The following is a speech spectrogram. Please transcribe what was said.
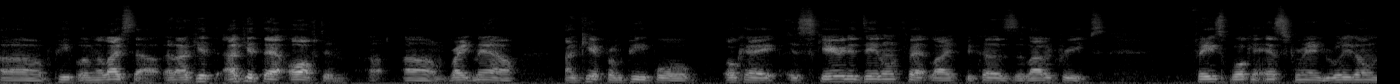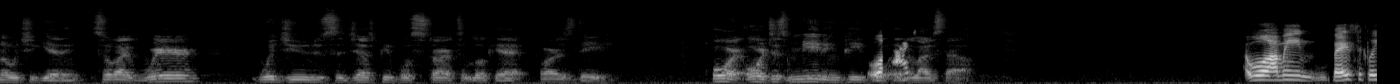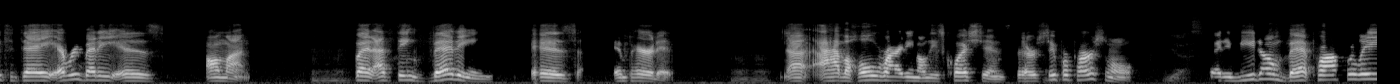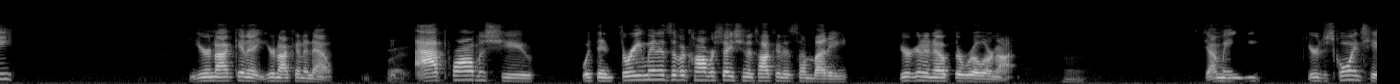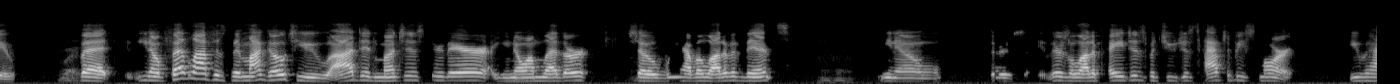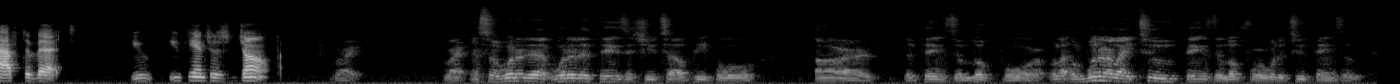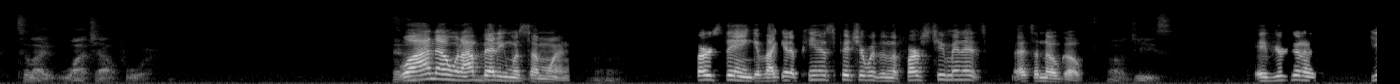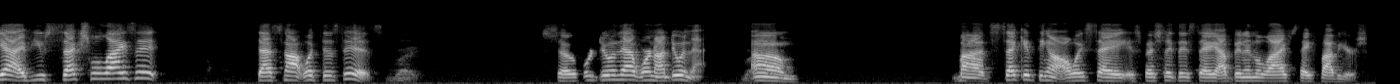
um, people in the lifestyle? And I get I get that often. Uh, um, right now, I get from people. Okay, it's scary to date on FetLife because there's a lot of creeps. Facebook and Instagram, you really don't know what you're getting. So, like, where would you suggest people start to look at far as dating? Or or just meeting people Well, in the lifestyle? Well, I mean, basically today everybody is online, mm-hmm. but I think vetting is imperative. Mm-hmm. I, I have a whole writing on these questions that are super mm-hmm. personal, yes. But if you don't vet properly, you're not gonna you're not gonna know. Right I promise you, within three minutes of a conversation of talking to somebody, you're gonna know if they're real or not. I mean, you, you're just going to. right But you know, FetLife has been my go-to. I did munches through there. You know, I'm leather, so we have a lot of events. Mhm. You know, there's there's a lot of pages, but you just have to be smart. You have to vet. You you can't just jump. right right and so what are the what are the things that you tell people are the things to look for? Like what are like two things to look for? What are two things to, to like watch out for? And- Well, I know when I'm vetting with someone, uh-huh. first thing, if I get a penis picture within the first two minutes, that's a no go. oh jeez. If you're gonna, yeah, if you sexualize it, that's not what this is. right So if we're doing that, we're not doing that. right Um, my second thing I always say, especially if they say I've been in the life, say five years.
